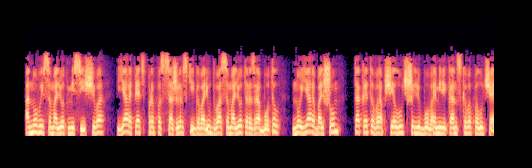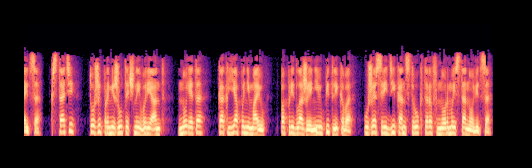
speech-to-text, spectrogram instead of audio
А новый самолет Месищева, я опять про пассажирский говорю, два самолета разработал, но я о большом, так это вообще лучше любого американского получается. Кстати, тоже промежуточный вариант, но это, как я понимаю, по предложению Петликова, уже среди конструкторов нормой становится.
